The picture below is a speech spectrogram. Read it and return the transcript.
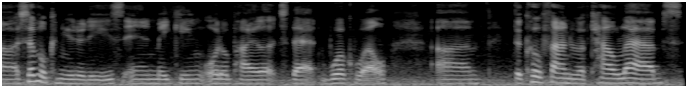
uh, several communities in making autopilots that work well. Um, the co-founder of Tau Labs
